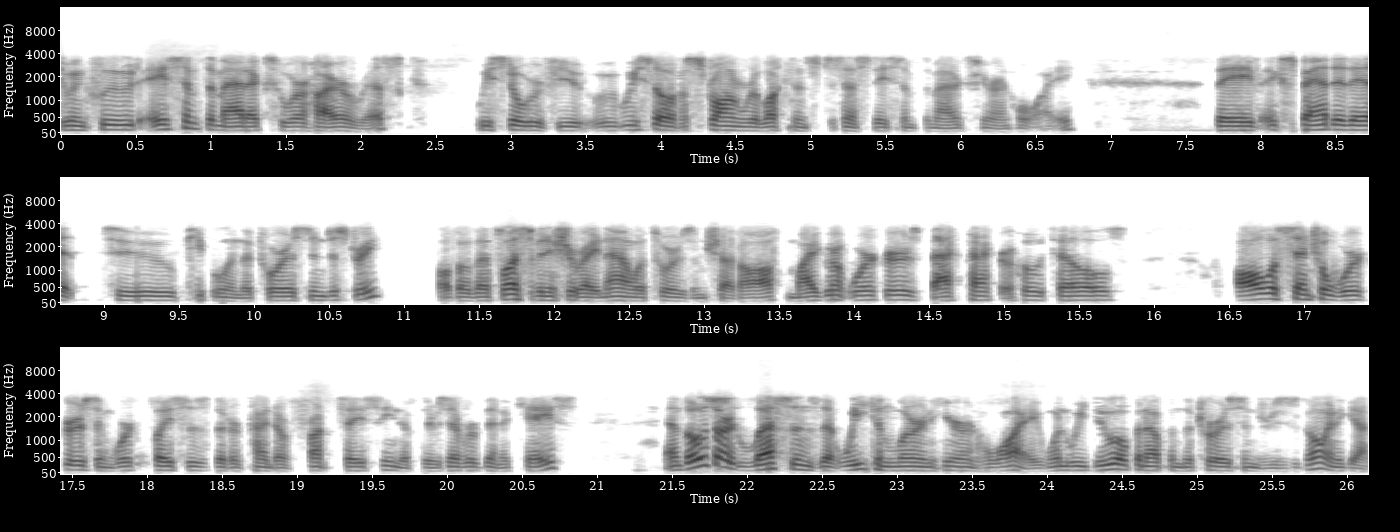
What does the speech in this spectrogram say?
to include asymptomatics who are higher risk. We still review, we still have a strong reluctance to test asymptomatics here in Hawaii. They've expanded it to people in the tourist industry, although that's less of an issue right now with tourism shut off, migrant workers, backpacker hotels, all essential workers and workplaces that are kind of front facing if there's ever been a case. And those are lessons that we can learn here in Hawaii when we do open up and the tourist industry is going again.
